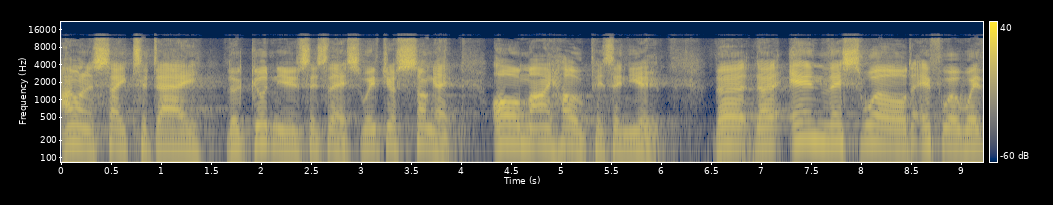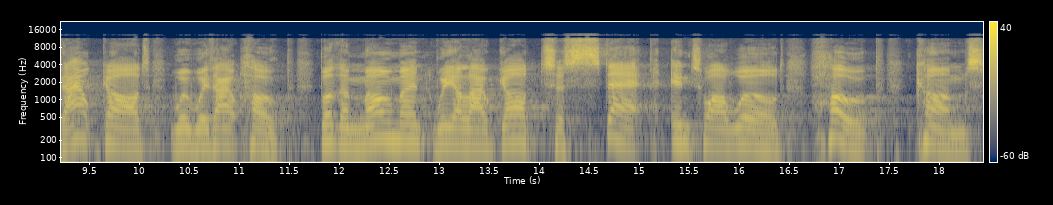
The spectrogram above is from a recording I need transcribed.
I want to say today the good news is this we've just sung it. All my hope is in you. That in this world, if we're without God, we're without hope. But the moment we allow God to step into our world, hope comes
